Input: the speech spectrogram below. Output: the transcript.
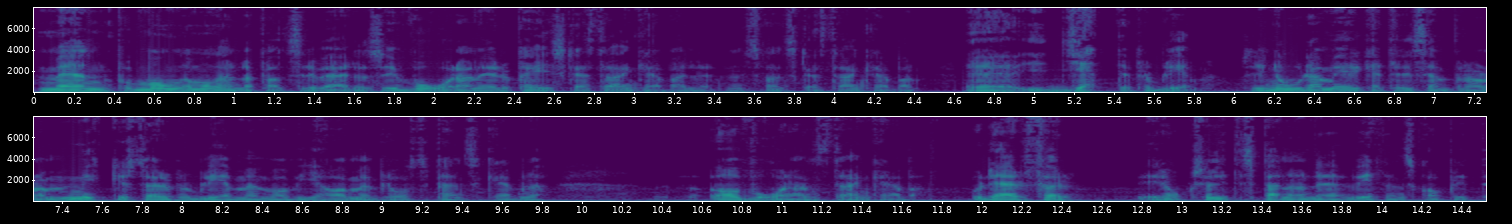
Men på många, många andra platser i världen så är våran europeiska strandkrabba, eller den svenska strandkrabban, eh, jätteproblem. Så i Nordamerika till exempel har de mycket större problem än vad vi har med blås och penselkrabborna av våran strandkrabba. Och därför är det också lite spännande vetenskapligt.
